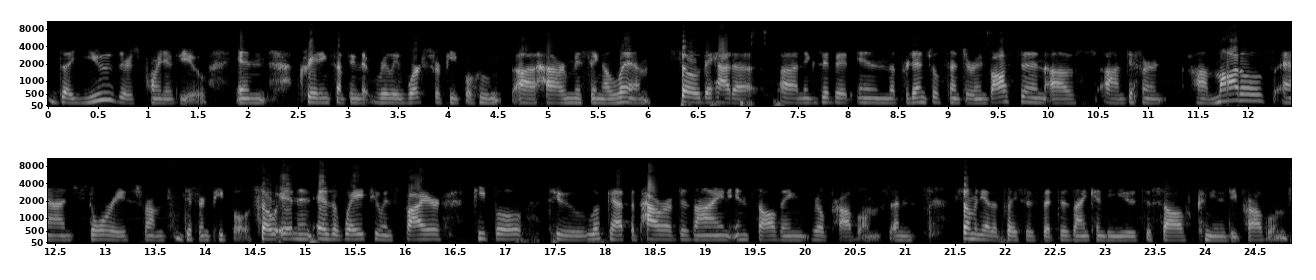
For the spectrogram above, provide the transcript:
the user's point of view in creating something that really works for people who uh, are missing a limb. So they had a an exhibit in the Prudential Center in Boston of um, different uh, models and stories from different people. So, in, as a way to inspire people to look at the power of design in solving real problems, and so many other places that design can be used to solve community problems.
